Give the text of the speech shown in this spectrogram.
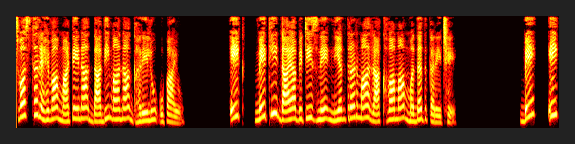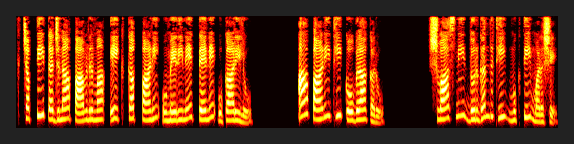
સ્વસ્થ રહેવા માટેના દાદીમાના ઘરેલું ઉપાયો. એક, મેથી ડાયાબિટીસને નિયંત્રણમાં રાખવામાં મદદ કરે છે. બે, એક ચપટી તજના પાવડરમાં એક કપ પાણી ઉમેરીને તેને ઉકાળી લો. આ પાણીથી કોબરા કરો. શ્વાસની દુર્ગંધથી મુક્તિ મળશે.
